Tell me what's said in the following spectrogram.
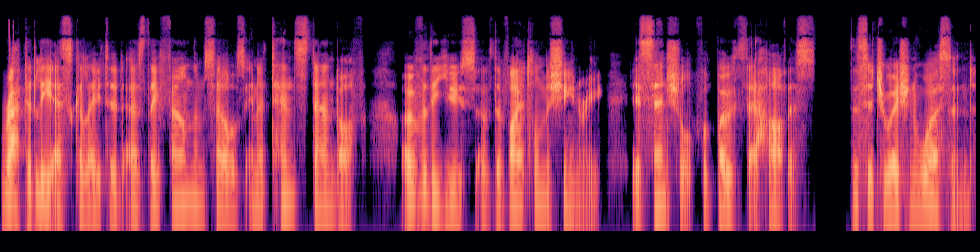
rapidly escalated as they found themselves in a tense standoff over the use of the vital machinery essential for both their harvests. The situation worsened,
